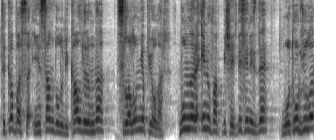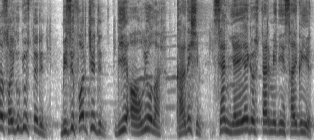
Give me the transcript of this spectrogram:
Tıka basa insan dolu bir kaldırımda slalom yapıyorlar. Bunlara en ufak bir şey deseniz de motorculara saygı gösterin, bizi fark edin diye ağlıyorlar. Kardeşim sen yayaya göstermediğin saygıyı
